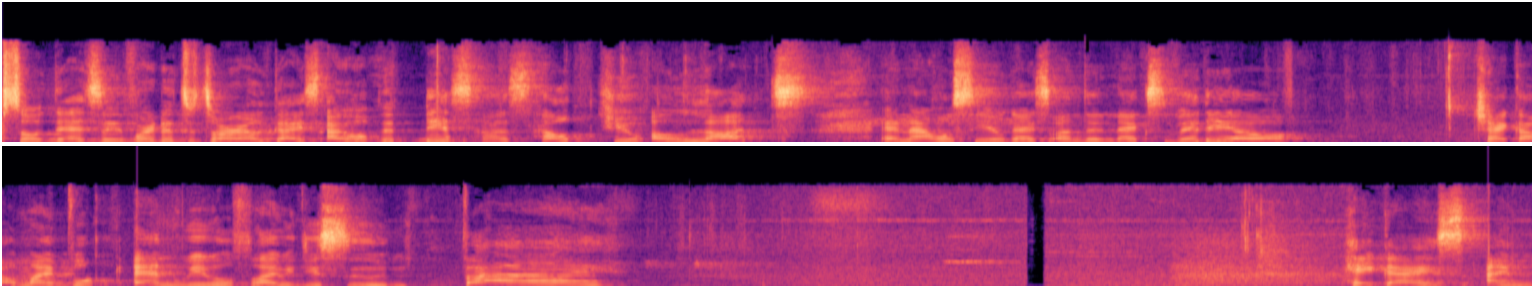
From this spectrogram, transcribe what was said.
So that's it for the tutorial guys. I hope that this has helped you a lot and I will see you guys on the next video. Check out my book and we will fly with you soon. Bye! Hey guys! I'm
